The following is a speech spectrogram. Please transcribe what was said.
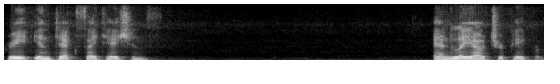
create in-text citations, and lay out your paper.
